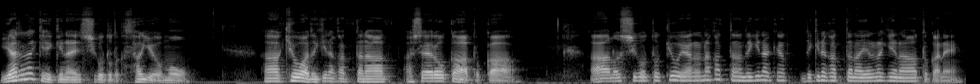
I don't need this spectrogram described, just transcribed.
やらなきゃいけない仕事とか作業も、ああ、今日はできなかったな、明日やろうかとか、あの仕事今日やらなかったな、できなきゃ、できなかったな、やらなきゃなとかね、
